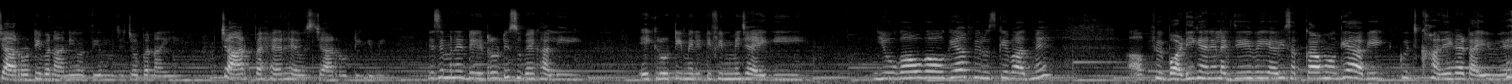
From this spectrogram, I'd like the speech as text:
चार रोटी बनानी होती है मुझे जो बनाई। चार पहर है उस चार रोटी की भी। जैसे मैंने डेढ़ रोटी सुबह खा ली, एक रोटी मेरी टिफ़िन में जाएगी। योगा वोगा हो गया, फिर उसके बाद में अब फिर बॉडी कहने लग जाएगी भाई, अभी सब काम हो गया, अभी कुछ खाने का टाइम है।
